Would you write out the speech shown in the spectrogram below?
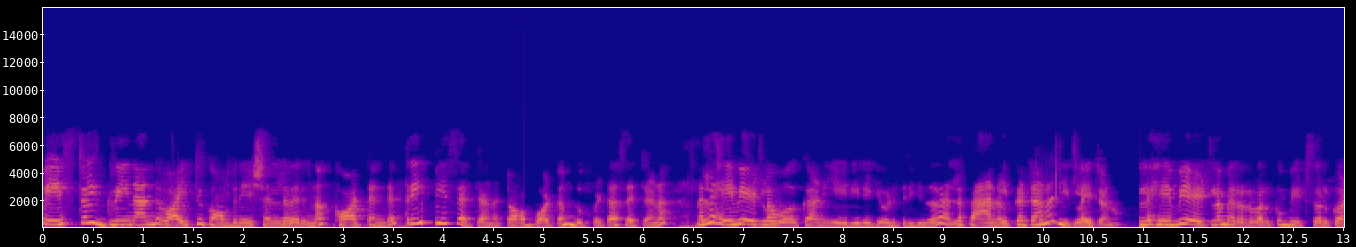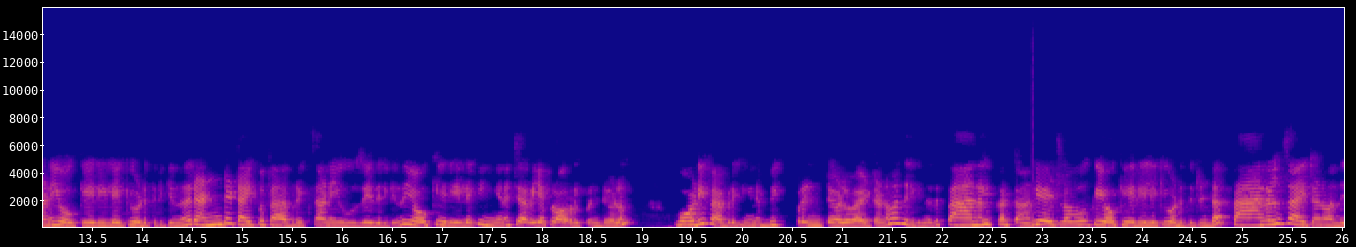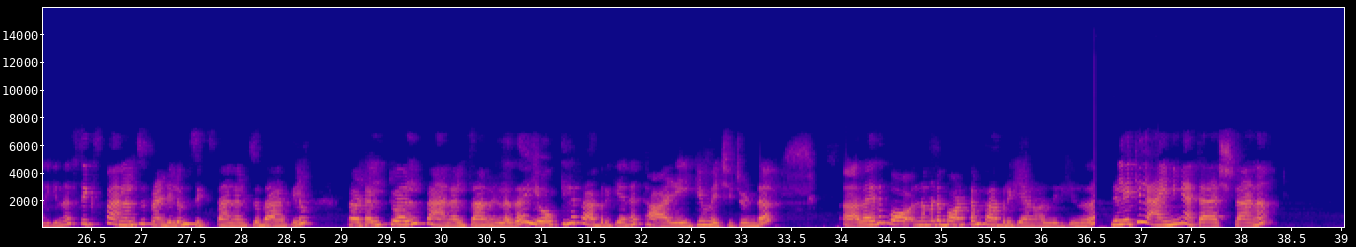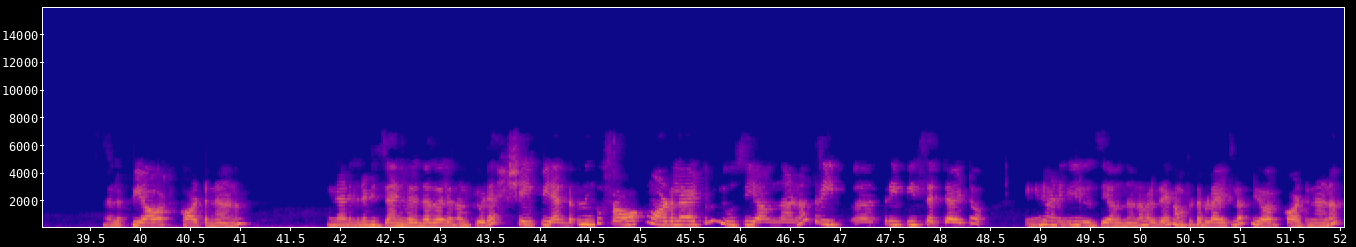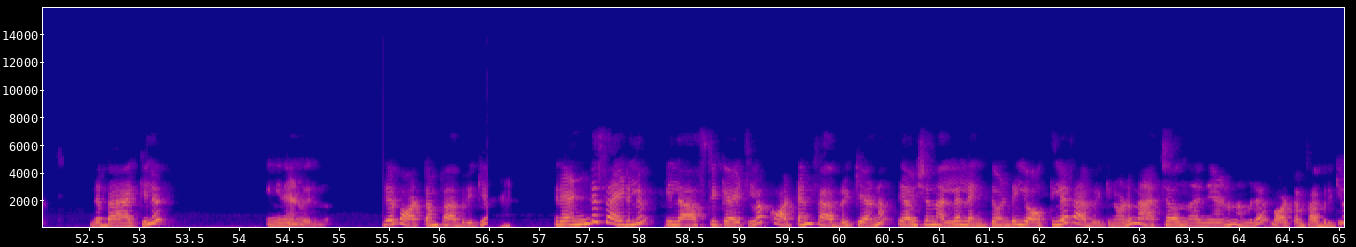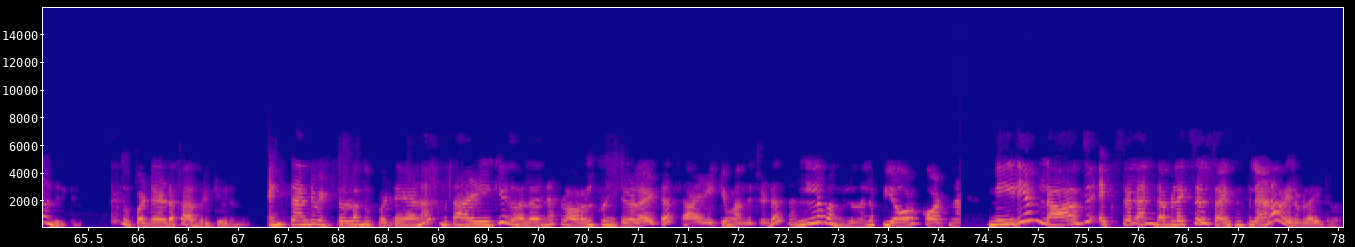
Pastel green and white കോമ്പിനേഷനിൽ വരുന്ന കോട്ടന്റെ ത്രീ പീസ് ആണ്. ടോപ്പ് ബോട്ടം ദുപ്പട്ട സെറ്റ് ആണ്. നല്ല ഹെവി ആയിട്ടുള്ള വർക്ക് ആണ് ഈ ഏരിയയിലേക്ക് കൊടുത്തിരിക്കുന്നത്. നല്ല പാനൽ കട്ട് ആണ് ഡീറ്റലൈറ്റ് ആണ്. നല്ല ഹെവി ആയിട്ടുള്ള മിറർ വർക്കും ബീഡ്സ് വർക്കും ആണ് യോക്ക് ഏരിയയിലേക്ക് കൊടുത്തിരിക്കുന്നത്. രണ്ട് ടൈപ്പ് ഫാബ്രിക്സ് ആണ് യൂസ് ചെയ്തിരിക്കുന്നത്. യോക്ക് ഏരിയയിലേക്ക് ഇങ്ങനെ ചെറിയ ഫ്ലോറൽ പ്രിന്റുകളും ബോഡി ഫാബ്രിക് ഇങ്ങനെ ബിഗ് പ്രിന്റുകളുമായിട്ടാണ് വന്നിരിക്കുന്നത്. പാനൽ കട്ടാണ് ആണ്. ആയിട്ടുള്ള വർക്ക് യോക്ക് ഏരിയയിലേക്ക് കൊടുത്തിട്ടുണ്ട്. പാനൽസ് ആയിട്ടാണ് വന്നിരിക്കുന്നത്. സിക്സ് പാനൽസ് ഫ്രണ്ടിലും സിക്സ് പാനൽസ് ബാക്കിലും ടോട്ടൽ ട്വൽവ് പാനൽസ് ആണ് ഉള്ളത് യോക്കിലെ ഫാബ്രിക് തന്നെ താഴേക്കും വെച്ചിട്ടുണ്ട്. അതായത് നമ്മുടെ ബോട്ടം ഫാബ്രിക് ആണ് വന്നിരിക്കുന്നത്. ഇതിലേക്ക് ലൈനിങ് അറ്റാച്ച്ഡ് ആണ്. നല്ല പ്യുവർ കോട്ടൺ ആണ്. ഇങ്ങനെയാണ് ഇതിന്റെ ഡിസൈൻ വരുന്നത്. അതുപോലെ നമുക്കിവിടെ ഷേപ്പ് ചെയ്യാനുണ്ട്. അപ്പൊ നിങ്ങൾക്ക് ഫ്രോക്ക് മോഡലായിട്ടും യൂസ് ചെയ്യാവുന്നതാണ്. ത്രീ ത്രീ പീസ് സെറ്റ് ആയിട്ടോ എങ്ങനെ വേണമെങ്കിലും യൂസ് ചെയ്യാവുന്നതാണ്. വളരെ കംഫർട്ടബിൾ ആയിട്ടുള്ള പ്യുവർ കോട്ടൺ ആണ്. ഇതിന്റെ ബാക്കിൽ ഇങ്ങനെയാണ് വരുന്നത്. ഇതിന്റെ ബോട്ടം ഫാബ്രിക് രണ്ട് സൈഡിലും ഇലാസ്റ്റിക് ആയിട്ടുള്ള കോട്ടൺ ഫാബ്രിക് ആണ്. അത്യാവശ്യം നല്ല ലെങ്ത് കൊണ്ട് യോക്കിലെ ഫാബ്രിക്കിനോട് മാച്ച് ആവുന്ന തന്നെയാണ് നമ്മുടെ ബോട്ടം ഫാബ്രിക് വന്നിരിക്കുന്നത്. ദുപ്പട്ടയുടെ ഫാബ്രിക് വരുന്നത്. ലെങ്ത് ആൻഡ് വിട്ടുള്ള ദുപ്പട്ടയാണ്. താഴേക്ക് ഇതുപോലെ തന്നെ ഫ്ലോറൽ പ്രിന്റുകളായിട്ട് താഴേക്കും വന്നിട്ടുണ്ട്. നല്ല ഭംഗിയുള്ള നല്ല pure cotton medium large XL and double XL സൈസസിലാണ് available ആയിട്ടുള്ളത്.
